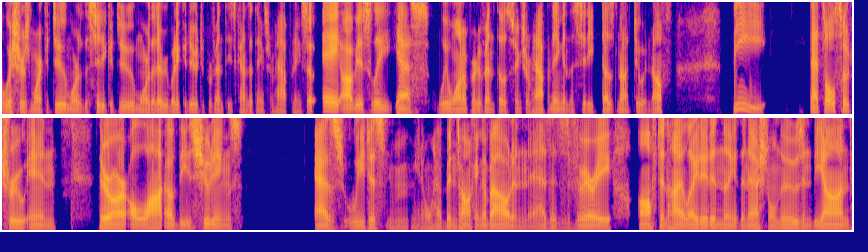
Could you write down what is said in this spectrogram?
I wish there's more I could do, more the city could do, more that everybody could do to prevent these kinds of things from happening. So, A, obviously, yes, we want to prevent those things from happening, and the city does not do enough. B, that's also true in there are a lot of these shootings as we just mm, you know have been talking about and as is very often highlighted in the, the national news and beyond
